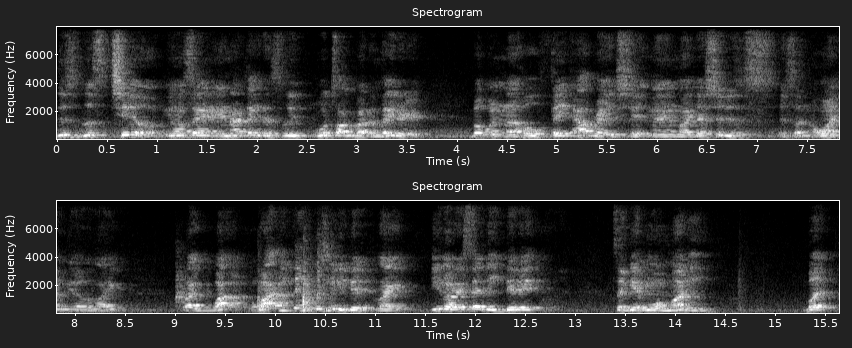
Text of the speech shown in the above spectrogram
just let's chill. You know what I'm saying? And I think this we, we'll talk about it later. But when the whole fake outrage shit, man, like that shit is it's annoying, yo. Know? Like, like why why do you think this nigga did it? Like, you know, they said he did it to get more money, but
